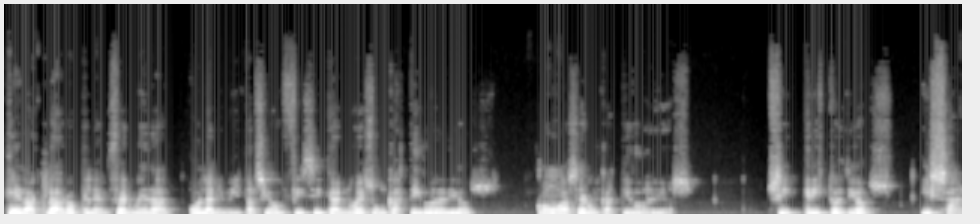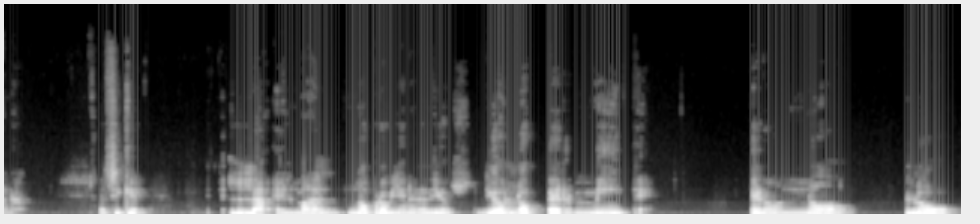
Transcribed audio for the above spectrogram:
queda claro que la enfermedad o la limitación física no es un castigo de Dios. ¿Cómo va a ser un castigo de Dios? Si Cristo es Dios y sana. Así que el mal no proviene de Dios. Dios lo permite, pero no lo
